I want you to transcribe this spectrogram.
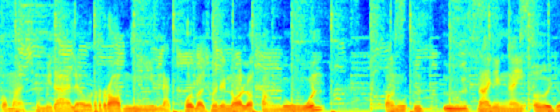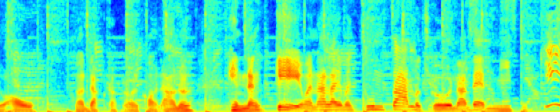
ก็มาช่วยไม่ได้แล้วรอบนี้นักโทษมาช่วยแน่นอนแล้วฝั่งนู้น ฝั่งนู้นอึดอึดนะยังไงเออเดี๋ยวเอามาดักดักเอาไว้ก่อนเอาเนอะเห็นนางเก๋มันอะไรมันจุ้นจ้านเหลือเกินนะแบบนี้ปุ๊กี้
